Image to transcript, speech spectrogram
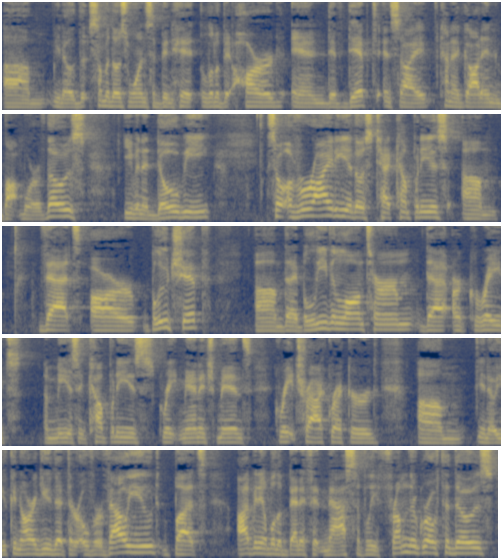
Um, you know, some of those ones have been hit a little bit hard and they've dipped, and so I kind of got in and bought more of those even Adobe. So, a variety of those tech companies um, that are blue chip, um, that I believe in long term, that are great, amazing companies, great management, great track record. Um, you know, you can argue that they're overvalued, but I've been able to benefit massively from the growth of those.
